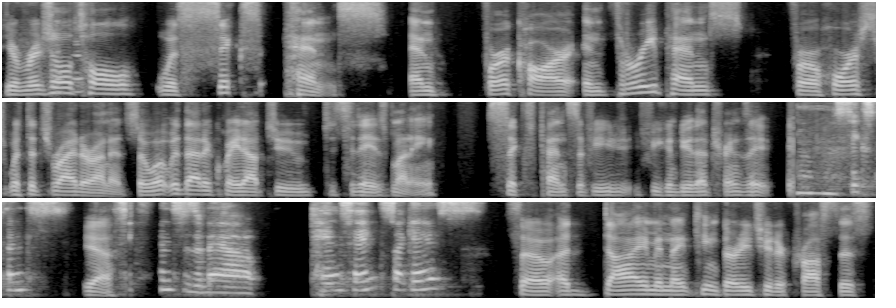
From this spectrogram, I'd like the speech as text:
The original toll was six pence and for a car and three pence for a horse with its rider on it. So what would that equate out to to today's money? Six pence if you if you can do that translate. Mm, Sixpence. Yeah. Sixpence is about 10 cents, I guess. So a dime in 1932 to cross this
